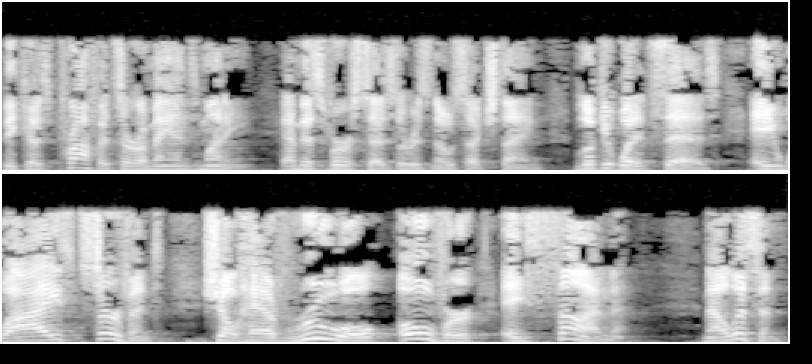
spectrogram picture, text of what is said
because profits are a man's money. And this verse says there is no such thing. Look at what it says. A wise servant shall have rule over a son. Now listen,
